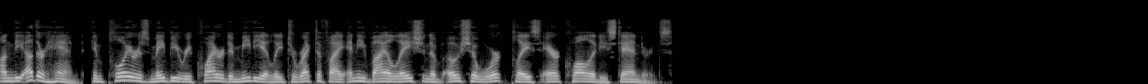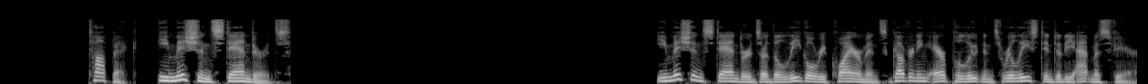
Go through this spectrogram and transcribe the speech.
On the other hand, employers may be required immediately to rectify any violation of OSHA workplace air quality standards. Topic: Emission standards. Emission standards are the legal requirements governing air pollutants released into the atmosphere.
